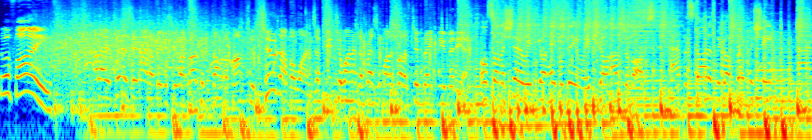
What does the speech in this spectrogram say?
Number five. Hello, Thursday night on BBC One. Welcome to the Top of the Pops with two number ones, a future one and the present one, as well as two great new videos. Also on the show, we've got Hazell Dean, we've got Ultravox. And for starters, we've got Break Machine and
